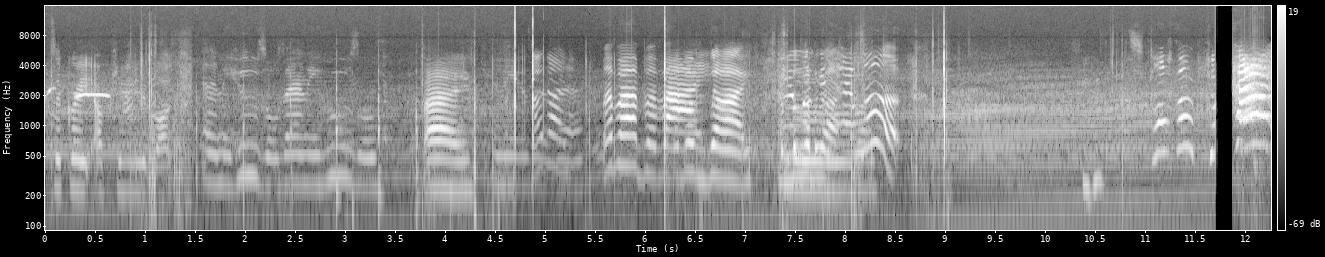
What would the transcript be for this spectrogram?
it's a great opportunity to vlog. Any hoozles, any hoozles. Bye. Bye bye bye bye bye bye. Look, look. Stop out. Hey!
